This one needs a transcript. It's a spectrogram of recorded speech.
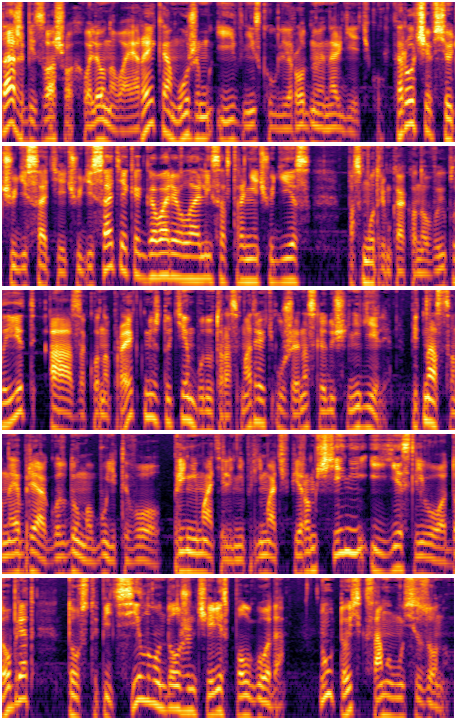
Даже без вашего хваленого айрека можем и в низкоуглеродную энергетику. Короче, все чудесатие чудесатие, как говорила Алиса в «Стране чудес». Посмотрим, как оно выплывет, а законопроект, между тем, будут рассматривать уже на следующей неделе. 15 ноября Госдума будет его принимать или не принимать в первом чтении, и если его одобрят, то вступить в силу он должен через полгода. Ну, то есть к самому сезону.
